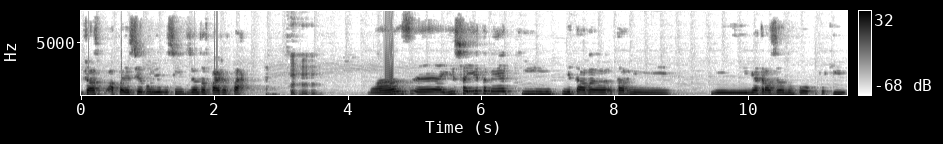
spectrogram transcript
já aparecer com um livro assim, 200 páginas, pá! Mas é, isso aí também é que me tava, tava me, me, me, atrasando um pouco, porque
